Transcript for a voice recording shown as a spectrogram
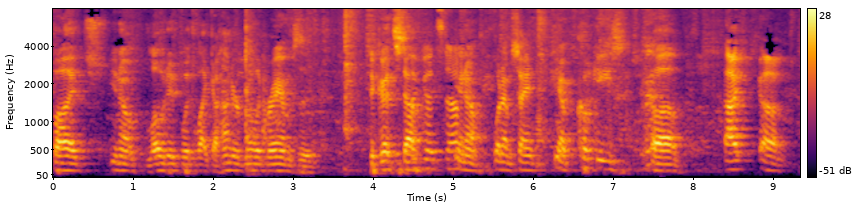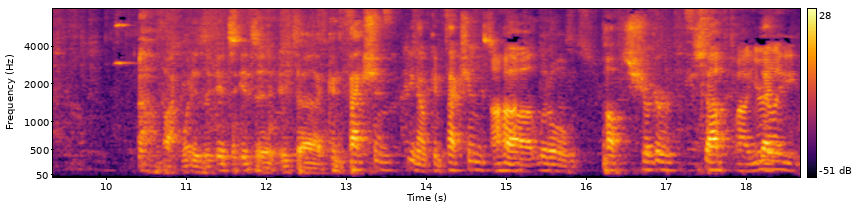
fudge. You know, loaded with like hundred milligrams of the good stuff. The good stuff. You know what I'm saying? You know, cookies. Uh, I. Um, Oh fuck! What is it? It's it's a it's a confection. You know, confections. Uh-huh. Uh, little puffed sugar stuff. Wow, you're really-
